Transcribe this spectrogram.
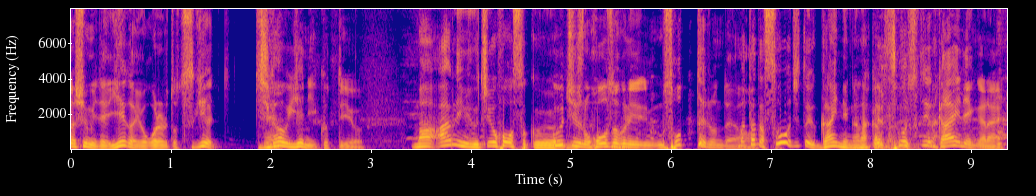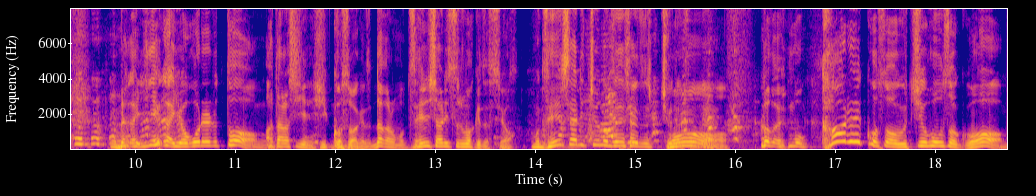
趣味で家が汚れると次は違う家に行くっていう。まあ、ある意味宇宙法則。宇宙の法則に沿ってるんだよ。まあ、ただ、掃除という概念がなかった。そうしていう概念がない。だから家が汚れると、新しい家に引っ越すわけです。だからもう全車にするわけですよ。もう全車離中の全車離中ですよね。もうだからもう彼こそ宇宙法則を、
